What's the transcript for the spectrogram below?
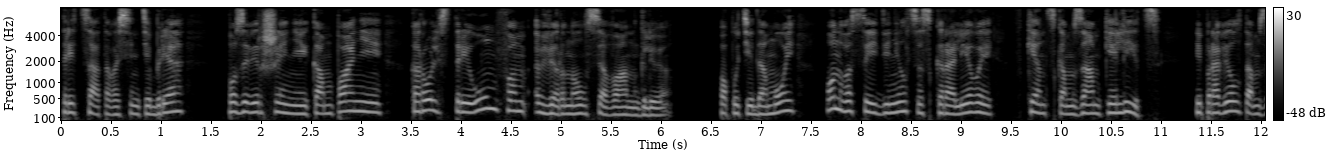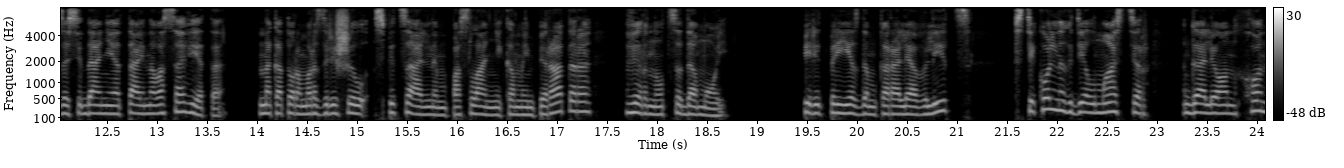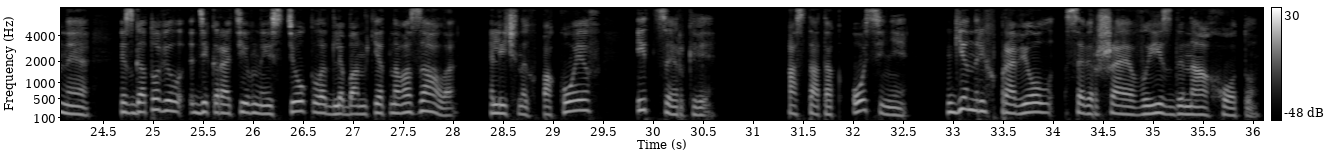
30 сентября, по завершении кампании, король с триумфом вернулся в Англию. По пути домой он воссоединился с королевой в Кентском замке Лидс и провел там заседание Тайного совета, на котором разрешил специальным посланникам императора вернуться домой. Перед приездом короля в Лидс стекольных дел мастер Галеон Хоне изготовил декоративные стекла для банкетного зала, личных покоев и церкви. Остаток осени Генрих провел, совершая выезды на охоту.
